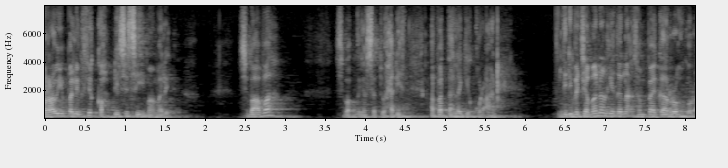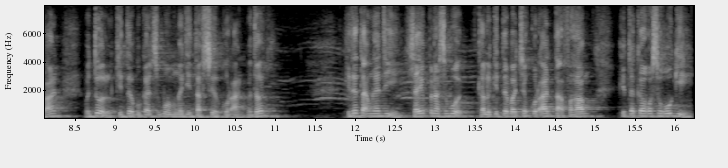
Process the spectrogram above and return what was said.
Perawi paling fiqh di sisi Imam Malik. Sebab apa? Sebab dengan satu hadis. Apatah lagi Quran. Jadi macam mana kita nak sampaikan roh Quran? Betul, kita bukan semua mengaji tafsir Quran, betul? Kita tak mengaji. Saya pernah sebut, kalau kita baca Quran tak faham, kita akan rasa rugi.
